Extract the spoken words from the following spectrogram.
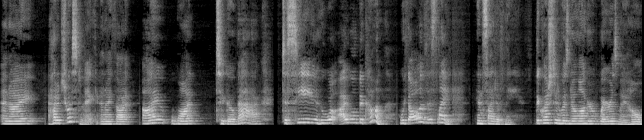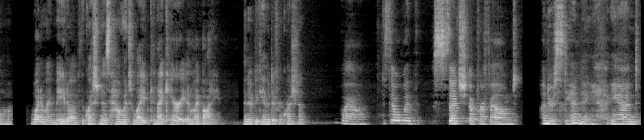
And I had a choice to make. And I thought, I want to go back to see who I will become with all of this light inside of me. The question was no longer, where is my home? What am I made of? The question is, how much light can I carry in my body? And it became a different question. Wow. So, with such a profound understanding, and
